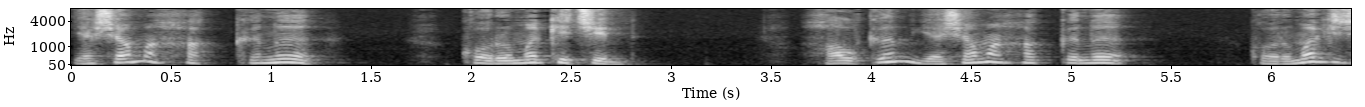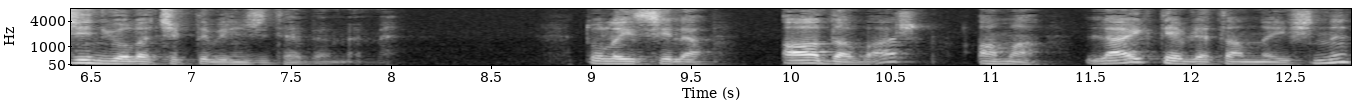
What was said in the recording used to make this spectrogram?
yaşama hakkını korumak için, halkın yaşama hakkını korumak için yola çıktı birinci TBMM. Dolayısıyla A da var ama laik devlet anlayışını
